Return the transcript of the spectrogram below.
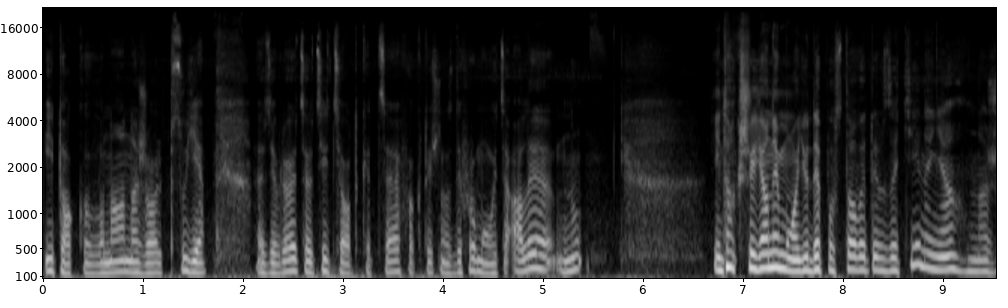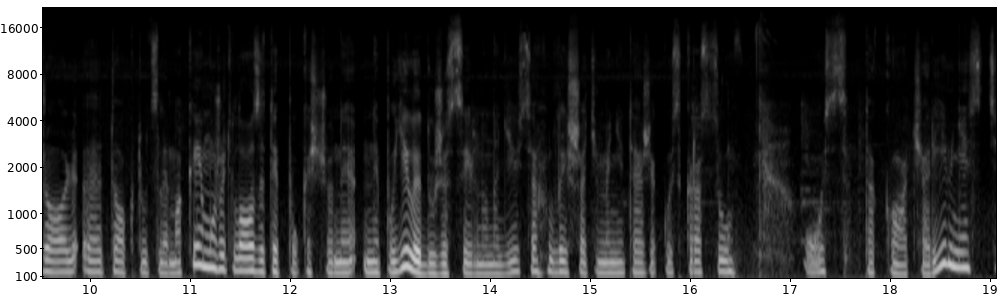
І так, вона, на жаль, псує. З'являються оці цятки. Це фактично здеформується. Але, ну. Інакше я не маю де поставити в затінення. На жаль, Е, так, тут слимаки можуть лазити, поки що не, не поїли дуже сильно. Надіюся, лишать мені теж якусь красу. Ось така чарівність.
